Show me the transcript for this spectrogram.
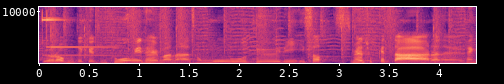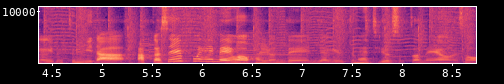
또 여러분들께 좀 도움이 될 만한 정보들이 있었으면 좋겠다라는 생각이 좀 듭니다. 아까 셀프 헤매와 관련된 이야기를 좀 해드렸었잖아요. 그래서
